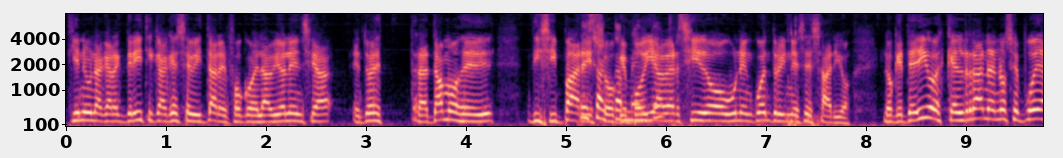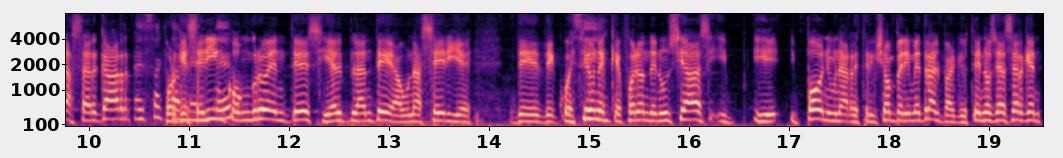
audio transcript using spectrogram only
tiene una característica que es evitar el foco de la violencia. Entonces tratamos de disipar eso que podía haber sido un encuentro innecesario. Lo que te digo es que el Rana no se puede acercar porque sería incongruente si él plantea una serie de, de cuestiones Sí. que fueron denunciadas y, y- y pone una restricción perimetral para que ustedes no se acerquen,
